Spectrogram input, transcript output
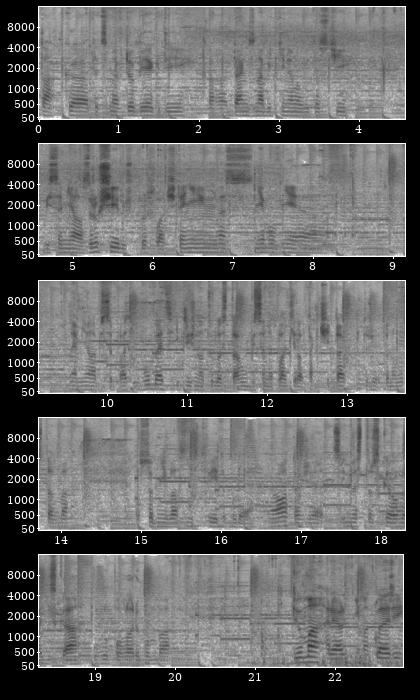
tak eh, teď jsme v době, kdy eh, daň z nabití nemovitosti by se měla zrušit, už prošla čtením ve sněmovně a neměla by se platit vůbec, i když na tuhle stavbu by se neplatila tak či tak, protože je to novostavba osobní vlastnictví to bude, jo, takže z investorského hlediska úhlu pohledu bomba. Doma realitní makléři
